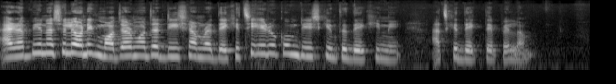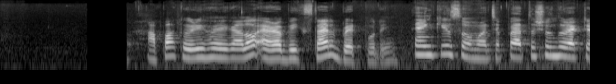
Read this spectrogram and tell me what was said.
অ্যারাবিয়ান আসলে অনেক মজার মজার ডিশ আমরা দেখেছি। এরকম ডিশ কিন্তু দেখিনি। আজকে দেখতে পেলাম। আপা তৈরি হয়ে গেল Arabic style bread pudding thank you so much আপা। এত সুন্দর একটা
